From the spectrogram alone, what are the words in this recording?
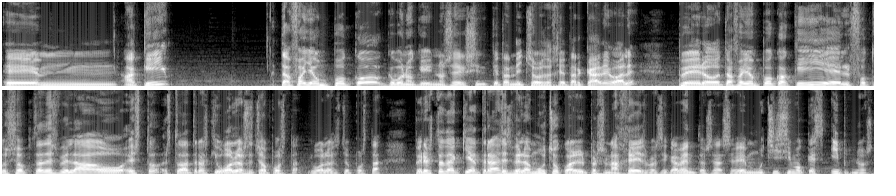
eh, aquí te ha fallado un poco, que bueno, que no sé si, qué te han dicho los de GTA Arcade, ¿vale? Pero te ha fallado un poco aquí, el Photoshop te ha desvelado esto, esto de atrás, que igual lo has hecho aposta, igual lo has hecho aposta, pero esto de aquí atrás desvela mucho cuál el personaje es, básicamente, o sea, se ve muchísimo que es Hypnos.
